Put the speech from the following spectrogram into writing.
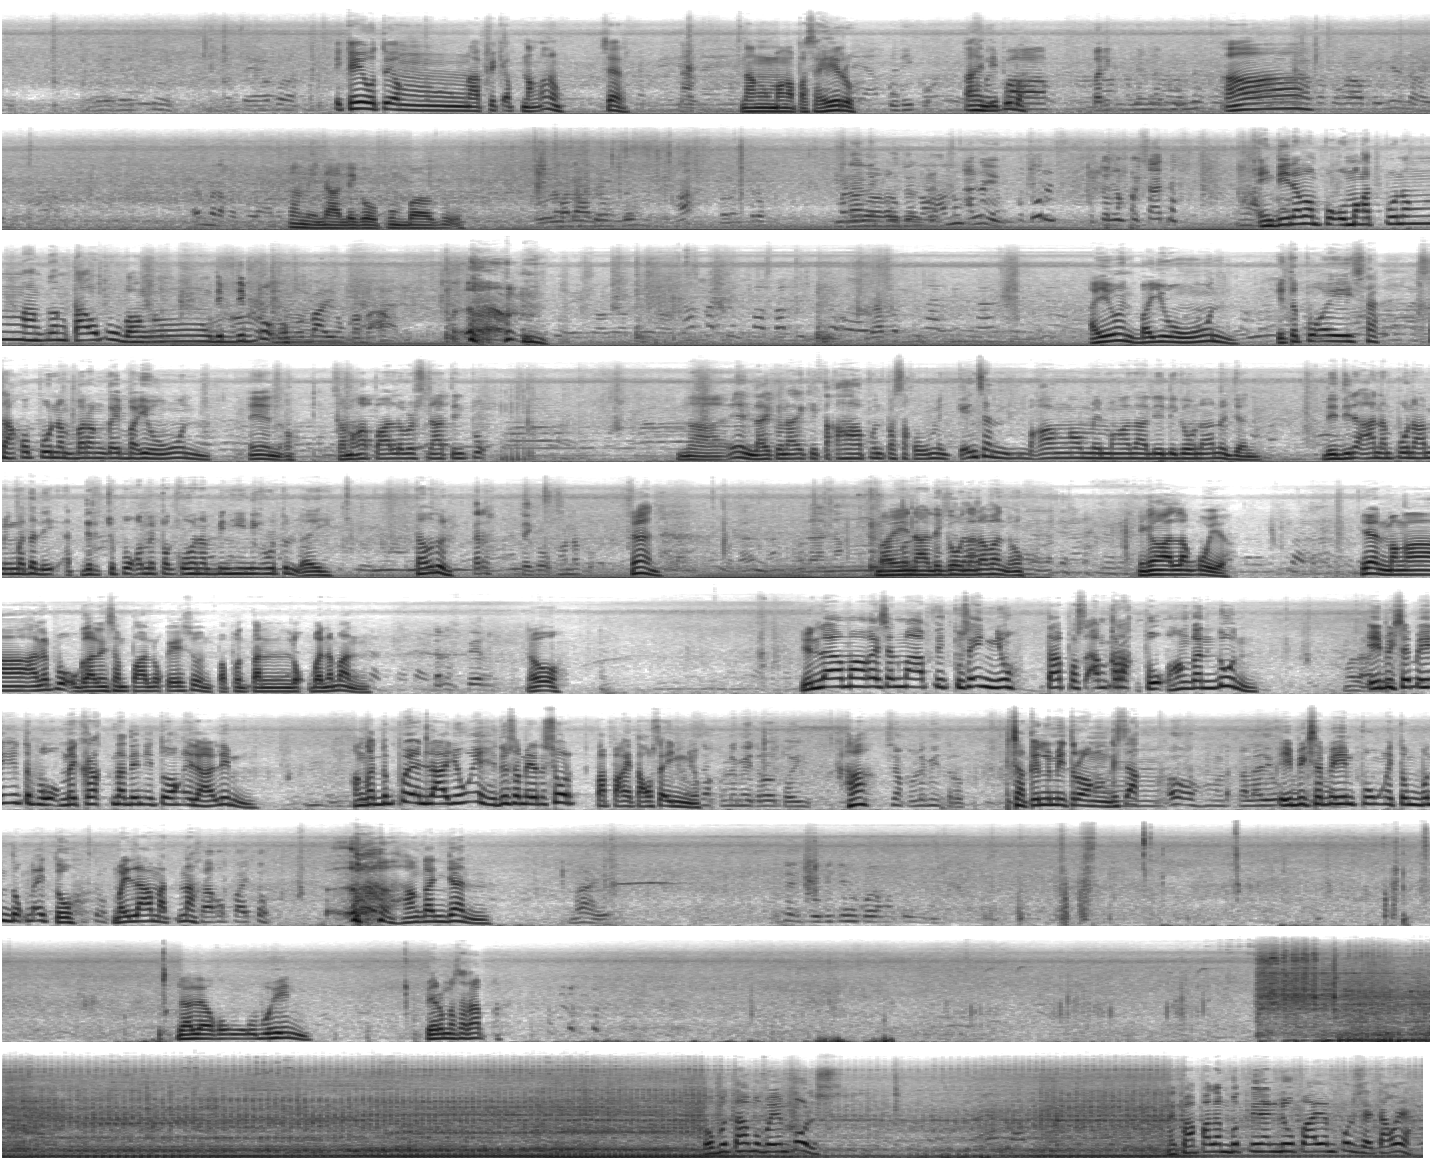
Eh kayo ito ang na-pick up ng ano, sir? Ng mga pasahero. Hindi po. Ah, hindi po ba? Balik na Laguna. Ah. Ah, may naligaw pong bago. Manalik po doon ng ano. Ano yun? Putol. Putol ng kalsada. Ah, hindi naman po umangat po ng hanggang tao po ba? Hanggang dibdib po. Bumaba yung kabaa. Ayun, Bayungon. Ito po ay sa sako po ng barangay Bayungon. Ayan oh. Sa mga followers natin po. Na, ayan, like ko nakikita kahapon pa sa comment. Kainsan, baka nga may mga naliligaw na ano dyan. Didinaanan po namin madali at diretso po kami pagkuha ng binhining utol ay. Tao tol. Tara, take off na po. Yan. May naligaw na naman oh. Ika nga lang kuya. Yan, mga ano po, galing Sampalo, Quezon. Papuntang Lukban naman. Transfer. Oo. Yun lang mga kaisan ma-update ko sa inyo. Tapos ang crack po hanggang dun. Ibig sabihin ito po, may crack na din ito ang ilalim. Hanggang dun po yung layo eh, doon sa may resort. Papakita ko sa inyo. Isang kilometro to. Ha? Isang kilometro. Isang kilometro ang gisak. Oo, ang kalayo. Ibig sabihin po itong bundok na ito, may lamat na. Sakop pa ito. hanggang dyan. Malayo. Ito, gubitin ko lang ito. Lalo akong ubuhin. Pero masarap. Pupuntahan mo ba yung pulse? Nagpapalambot din ang lupa yung pulse eh, tako ya.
